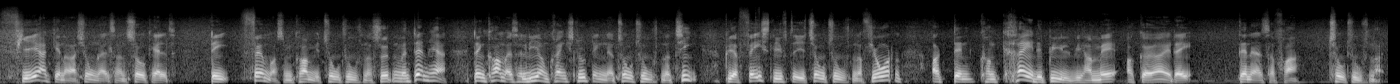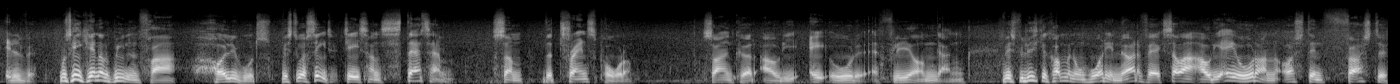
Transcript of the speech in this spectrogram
fjerde generation, altså en såkaldt D5, som kom i 2017. Men den her, den kom altså lige omkring slutningen af 2010, bliver faceliftet i 2014, og den konkrete bil, vi har med at gøre i dag, den er altså fra 2011. Måske kender du bilen fra Hollywood. Hvis du har set Jason Statham som The Transporter, så har han kørt Audi A8 af flere omgange. Hvis vi lige skal komme med nogle hurtige nørdefacts, så var Audi A8'eren også den første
